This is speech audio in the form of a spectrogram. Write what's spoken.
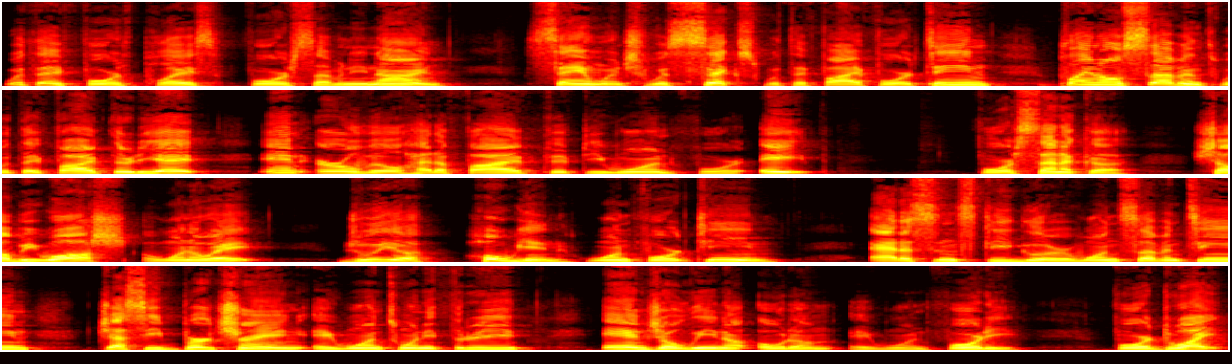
with a fourth place 479. Sandwich was 6 with a 514, Plano 7th with a 538, and Earlville had a 551 for 8th. For Seneca, Shelby Walsh a 108, Julia Hogan 114, Addison Stiegler 117, Jesse Bertrand, a 123, and Jolena Odom, a 140. For Dwight,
